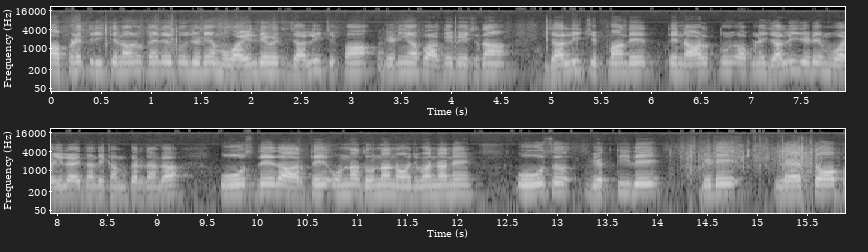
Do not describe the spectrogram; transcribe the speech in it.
ਆਪਣੇ ਤਰੀਕੇ ਨਾਲ ਉਹਨੂੰ ਕਹਿੰਦੇ, ਤੂੰ ਜਿਹੜੀਆਂ ਮੋਬਾਈਲ ਦੇ ਵਿੱਚ ਜਾਲੀ ਚਿੱਪਾਂ ਜਿਹੜੀਆਂ ਪਾ ਕੇ ਵੇਚਦਾ ਜਾਲੀ ਚਿੱਪਾਂ ਦੇ ਤੇ ਨਾਲ ਤੂੰ ਆਪਣੇ ਜਾਲੀ ਜਿਹੜੇ ਮੋਬਾਈਲ ਆ ਇਦਾਂ ਦੇ ਕੰਮ ਕਰਦਾਗਾ। ਉਸ ਦੇ ਆਧਾਰ ਤੇ ਉਹਨਾਂ ਦੋਨਾਂ ਨੌਜਵਾਨਾਂ ਨੇ ਉਸ ਵਿਅਕਤੀ ਦੇ ਜਿਹੜੇ ਲੈਪਟਾਪ,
